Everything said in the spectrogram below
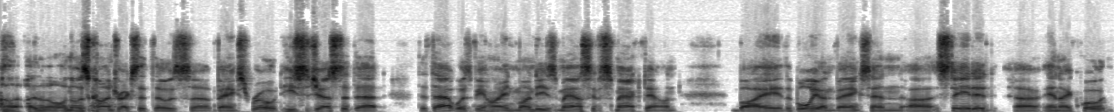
uh, on those contracts that those uh, banks wrote. He suggested that that that was behind Monday's massive smackdown by the bullion banks and uh, stated, uh, and I quote,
